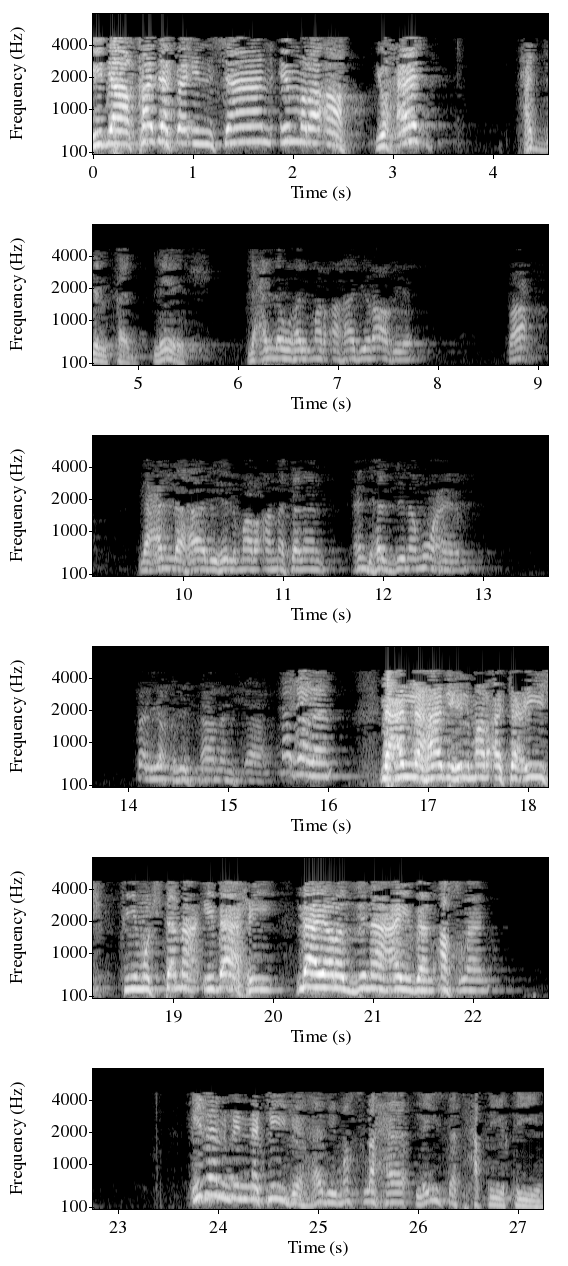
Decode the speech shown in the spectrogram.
إذا قذف إنسان امرأة يحد؟ حد القذف. ليش؟ لعله هالمرأة هذه راضية. صح؟ لعل هذه المرأة مثلا عندها الزنا مو عيب. فليقذفها من شاء. مثلا لعل هذه المرأة تعيش في مجتمع إباحي لا يرى الزنا عيبا أصلا. إذا بالنتيجة هذه مصلحة ليست حقيقية،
